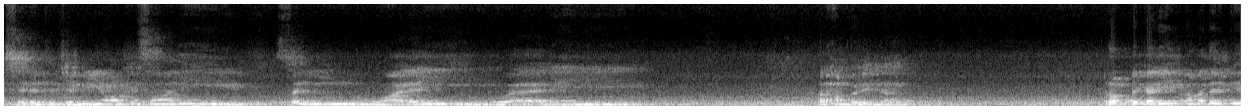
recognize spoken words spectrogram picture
أسدت جميع خصاله صلوا عليه وآله আলহামদুলিল্লাহ রব্বে করিম আমাদেরকে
